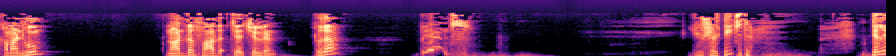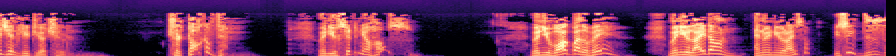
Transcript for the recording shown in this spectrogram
Command whom? Not the father, the children. To the parents. You shall teach them diligently to your children. You shall talk of them. When you sit in your house. When you walk by the way. When you lie down and when you rise up. You see, this is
